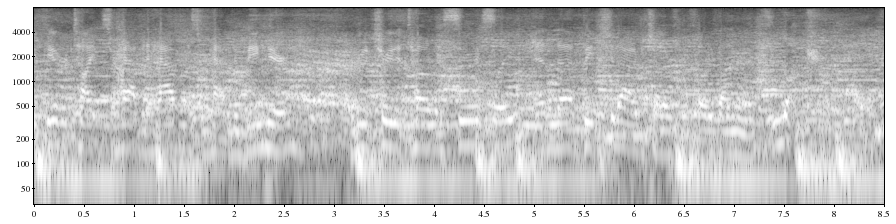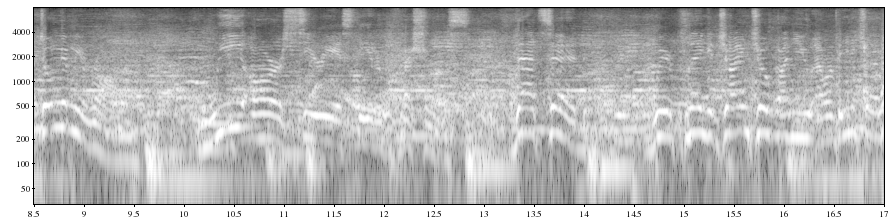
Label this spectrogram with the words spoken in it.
you theater types are happy to have us. We're happy to be here. We're going to treat it totally seriously and uh, beat the shit out of each other for 45 minutes. Look, don't get me wrong. We are serious theater professionals. That said, we're playing a giant joke on you and we're beating each other.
